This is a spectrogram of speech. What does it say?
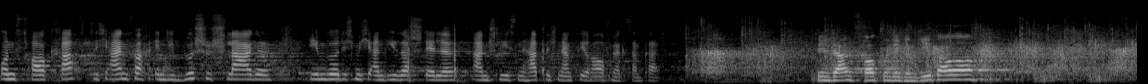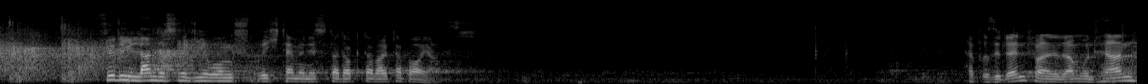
und Frau Kraft sich einfach in die Büsche schlage. Dem würde ich mich an dieser Stelle anschließen. Herzlichen Dank für Ihre Aufmerksamkeit. Vielen Dank, Frau Kollegin Gebauer. Für die Landesregierung spricht Herr Minister Dr. Walter Borjans. Herr Präsident, meine Damen und Herren!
